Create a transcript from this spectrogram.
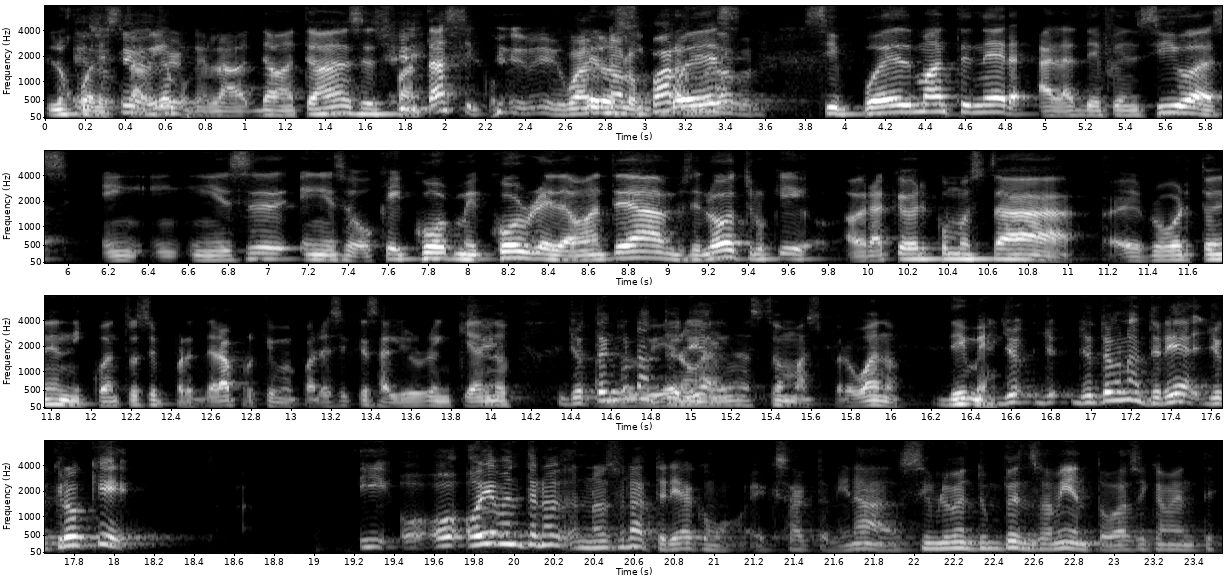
lo cual está bien, porque la Davante Adams es fantástico. Igual Pero no si lo para, puedes, si puedes mantener a las defensivas en, en, ese, en eso, ok, me corre Davante Adams, el otro, que habrá que ver cómo está eh, Robert Tonian y cuánto se perderá, porque me parece que salió renqueando. yo tengo una teoría. Unas tomas, pero bueno, dime. Yo, yo, tengo una teoría. Yo creo que, y obviamente no, no, es una teoría como exacta ni nada, simplemente un pensamiento, básicamente.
